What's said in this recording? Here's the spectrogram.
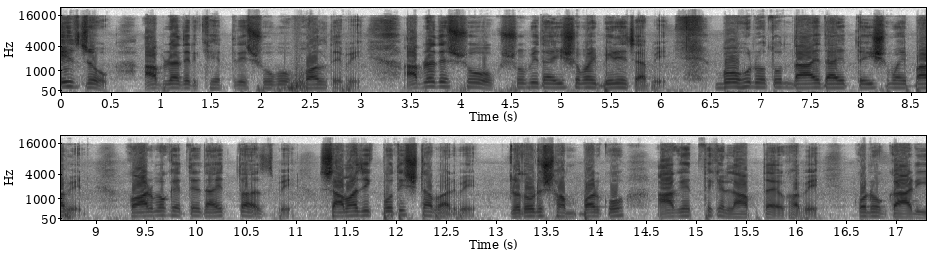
এই যোগ আপনাদের ক্ষেত্রে শুভ ফল দেবে। আপনাদের সুখ সুবিধা এই সময় বেড়ে যাবে। বহু নতুন দায় দায়িত্ব এই সময় পাবেন। কর্মক্ষেত্রে দায়িত্ব আসবে, সামাজিক প্রতিষ্ঠা বাড়বে। নতুন সম্পর্ক আগের থেকে লাভদায়ক হবে। কোনো গাড়ি,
